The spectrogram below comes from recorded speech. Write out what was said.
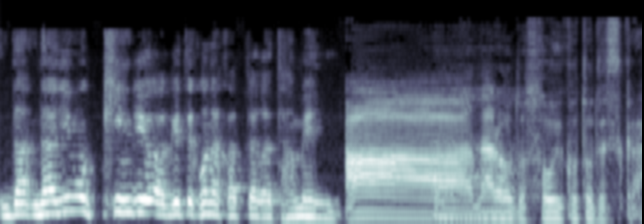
な何も金利を上げてこなかったがために、ああなるほどそういうことですか。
